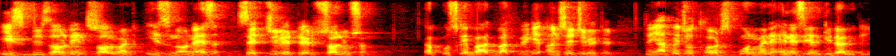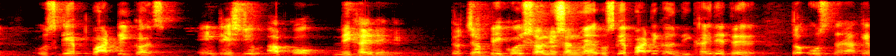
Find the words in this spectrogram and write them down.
is dissolve in solvent is known as saturated solution अब उसके बाद बात करेंगे अनसेचुरेटेड तो यहाँ पे जो थर्ड स्पून मैंने एन की डाली थी, उसके पार्टिकल्स इन टेस्ट ट्यूब आपको दिखाई देंगे। तो जब भी कोई सॉल्यूशन में उसके पार्टिकल दिखाई देते हैं तो उस तरह के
